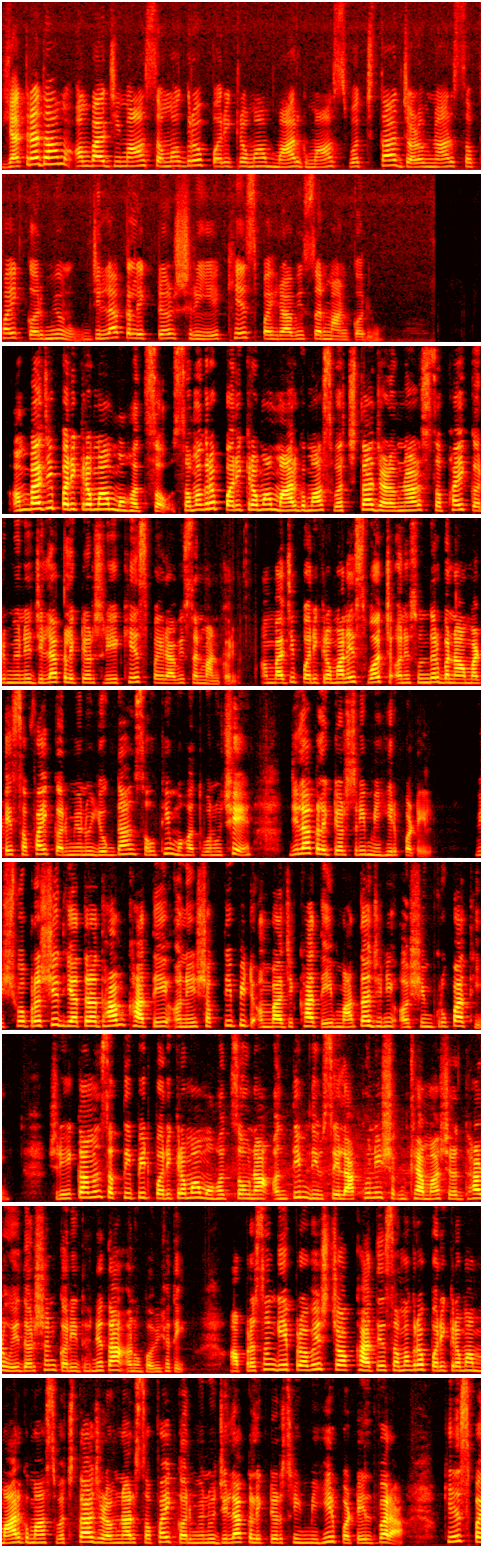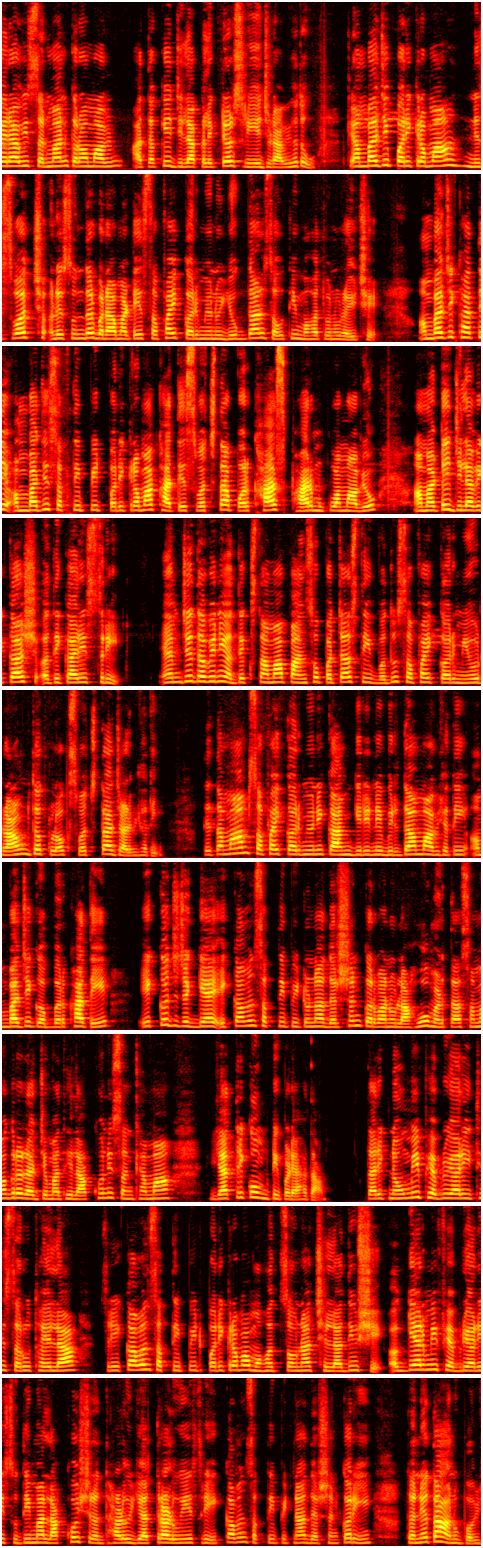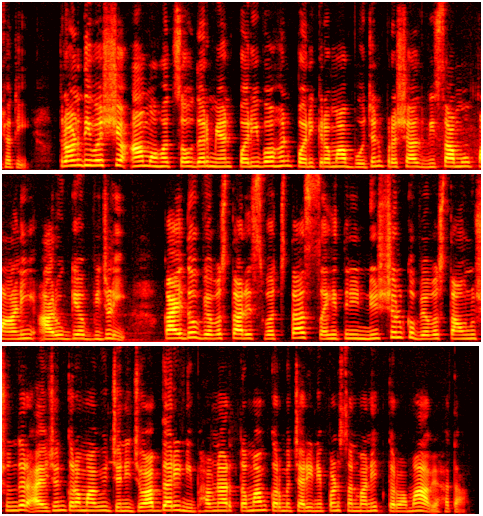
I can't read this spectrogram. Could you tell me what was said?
યાત્રાધામ અંબાજીમાં સમગ્ર પરિક્રમા માર્ગમાં સ્વચ્છતા જાળવનાર સફાઈ કર્મીઓનું જિલ્લા કલેક્ટર શ્રીએ ખેસ પહેરાવી સન્માન કર્યું. અંબાજી પરિક્રમા મહોત્સવ. સમગ્ર પરિક્રમા માર્ગમાં સ્વચ્છતા જાળવનાર સફાઈ કર્મીઓને જિલ્લા કલેક્ટર શ્રીએ ખેસ પહેરાવી સન્માન કર્યું. અંબાજી પરિક્રમાને સ્વચ્છ અને સુંદર બનાવવા માટે સફાઈ કર્મીઓનું યોગદાન સૌથી મહત્વનું છે, જિલ્લા કલેક્ટર શ્રી મિહિર પટેલ. વિશ્વ પ્રસિદ્ધ યાત્રાધામ ખાતે અને શક્તિપીઠ અંબાજી ખાતે માતાજીની અસીમ કૃપાથી શ્રી એકાવન શક્તિપીઠ પરિક્રમા મહોત્સવના અંતિમ દિવસે લાખોની સંખ્યામાં શ્રદ્ધાળુએ દર્શન કરી ધન્યતા અનુભવી હતી. આ પ્રસંગે પ્રવેશ ચોક ખાતે સમગ્ર પરિક્રમા માર્ગમાં સ્વચ્છતા જળવનાર સફાઈ કર્મીઓનું જિલ્લા કલેક્ટર શ્રી મિહિર પટેલ દ્વારા કેસ પહેરાવી સન્માન કરવામાં આવ્યું. આ તકે જિલ્લા કલેક્ટર શ્રીએ જણાવ્યું હતું કે અંબાજી પરિક્રમાને સ્વચ્છ અને સુંદર બનાવવા માટે સફાઈ કર્મીઓનું યોગદાન સૌથી મહત્વનું રહ્યું છે. અંબાજી ખાતે અંબાજી શક્તિપીઠ પરિક્રમા ખાતે સ્વચ્છતા પર ખાસ ભાર મૂકવામાં આવ્યો. આ માટે જિલ્લા વિકાસ અધિકારી શ્રી એમ જે દવેની અધ્યક્ષતામાં પાંચસો પચાસથી વધુ સફાઈ કર્મીઓ રાઉન્ડ ધ ક્લોક સ્વચ્છતા જાળવી હતી. તે તમામ સફાઈ કર્મીઓની કામગીરીને બિરદાવવામાં આવી હતી. અંબાજી ગબ્બર ખાતે એક જ જગ્યાએ એકાવન શક્તિપીઠોના દર્શન કરવાનો લાહવો મળતા સમગ્ર રાજ્યમાંથી લાખોની સંખ્યામાં યાત્રિકો ઉમટી પડ્યા હતા. તારીખ નવમી ફેબ્રુઆરીથી શરૂ થયેલા શ્રી એકાવન શક્તિપીઠ પરિક્રમા મહોત્સવના છેલ્લા દિવસે અગિયારમી ફેબ્રુઆરી સુધીમાં લાખો શ્રદ્ધાળુ યાત્રાળુએ શ્રી એકાવન શક્તિપીઠના દર્શન કરી ધન્યતા અનુભવી હતી. ત્રણ દિવસીય આ મહોત્સવ દરમિયાન પરિવહન, પરિક્રમા, ભોજન પ્રસાદ, વિસામો, પાણી, આરોગ્ય, વીજળી, કાયદો વ્યવસ્થા અને સ્વચ્છતા સહિતની નિઃશુલ્ક વ્યવસ્થાઓનું સુંદર આયોજન કરવામાં આવ્યું, જેની જવાબદારી નિભાવનાર તમામ કર્મચારીને પણ સન્માનિત કરવામાં આવ્યા હતા.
